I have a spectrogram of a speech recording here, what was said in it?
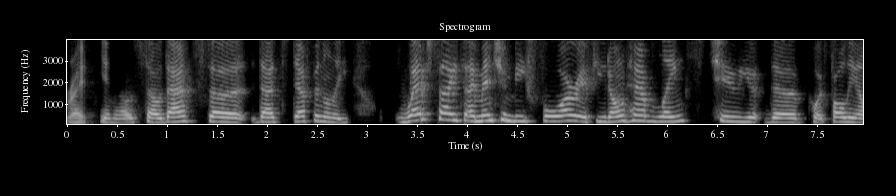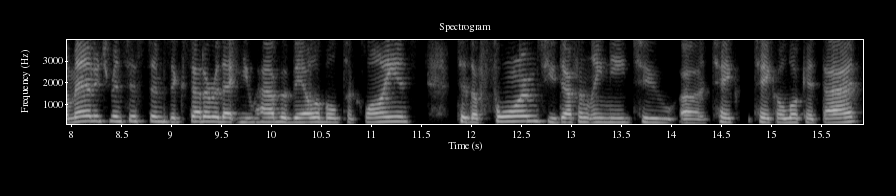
right you know so that's uh that's definitely websites i mentioned before if you don't have links to your, the portfolio management systems et cetera that you have available to clients to the forms you definitely need to uh, take take a look at that.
